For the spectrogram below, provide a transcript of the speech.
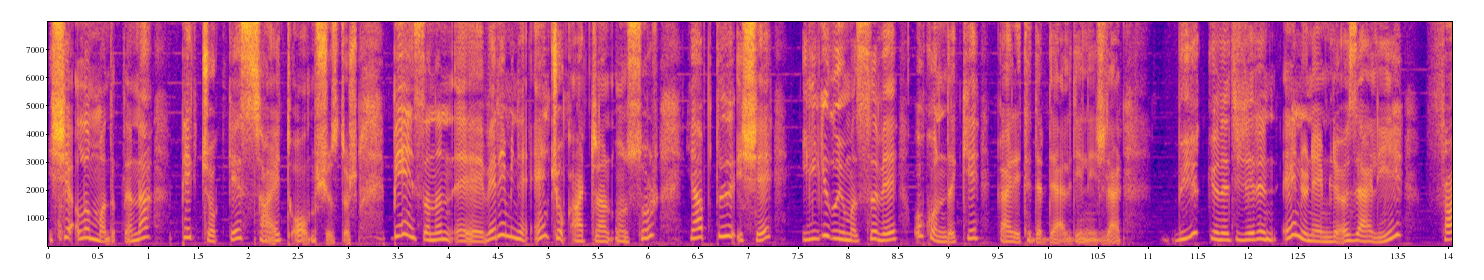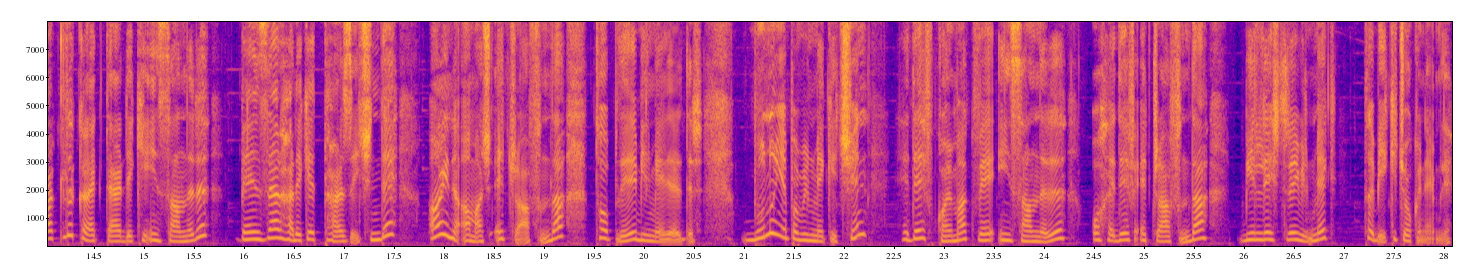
işe alınmadıklarına pek çok kez şahit olmuşuzdur. Bir insanın e, verimini en çok arttıran unsur yaptığı işe ilgi duyması ve o konudaki gayretidir değerli dinleyiciler. Büyük yöneticilerin en önemli özelliği farklı karakterdeki insanları benzer hareket tarzı içinde aynı amaç etrafında toplayabilmeleridir. Bunu yapabilmek için hedef koymak ve insanları o hedef etrafında birleştirebilmek tabii ki çok önemli.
